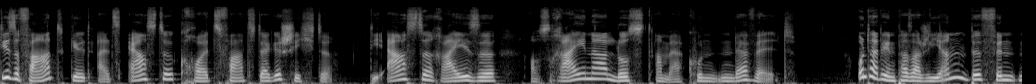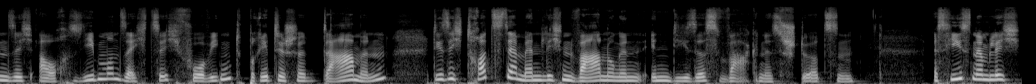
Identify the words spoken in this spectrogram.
Diese Fahrt gilt als erste Kreuzfahrt der Geschichte, die erste Reise aus reiner Lust am Erkunden der Welt. Unter den Passagieren befinden sich auch 67 vorwiegend britische Damen, die sich trotz der männlichen Warnungen in dieses Wagnis stürzen. Es hieß nämlich,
